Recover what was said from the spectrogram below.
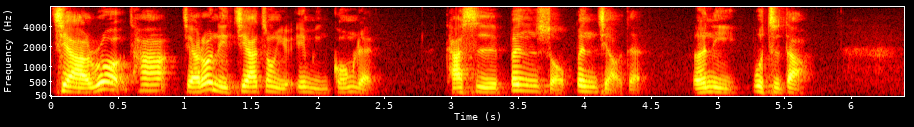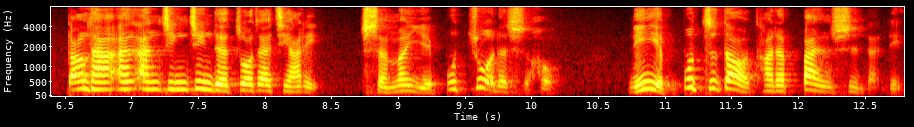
假若他，假若你家中有一名工人，他是笨手笨脚的，而你不知道，当他安安静静的坐在家里，什么也不做的时候，你也不知道他的办事能力。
